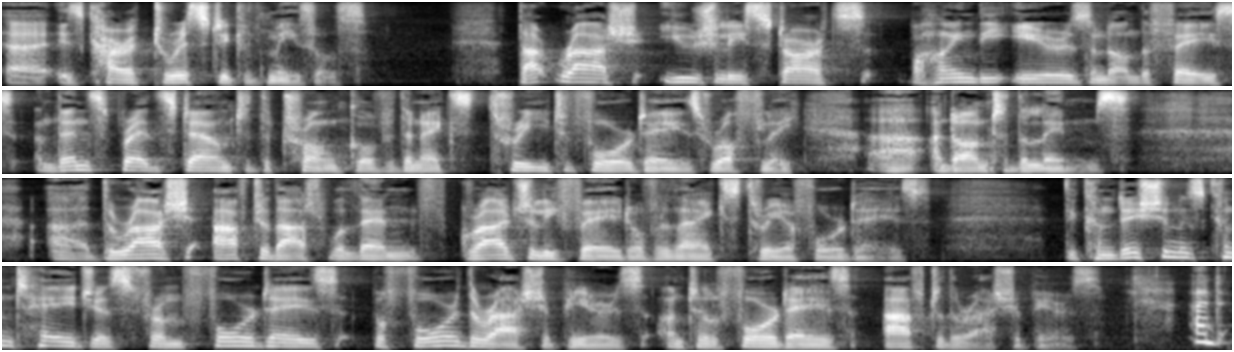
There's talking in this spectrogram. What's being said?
uh, is characteristic of measles. That rash usually starts behind the ears and on the face, and then spreads down to the trunk over the next three to four days, roughly, uh, and onto the limbs. Uh, the rash after that will then gradually fade over the next three or four days. The condition is contagious from four days before the rash appears until four days after the rash appears. And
